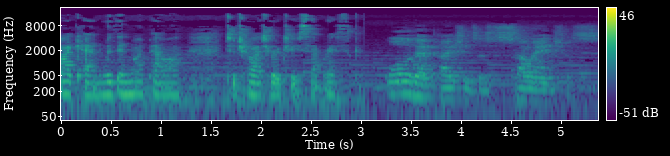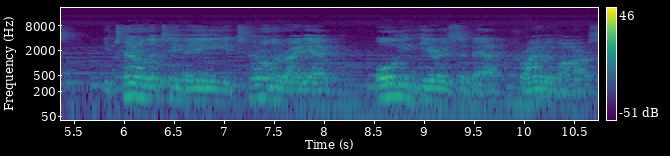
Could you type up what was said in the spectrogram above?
I can within my power to try to reduce that risk. All of our patients are so anxious. You turn on the TV, you turn on the radio, all you hear is about coronavirus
